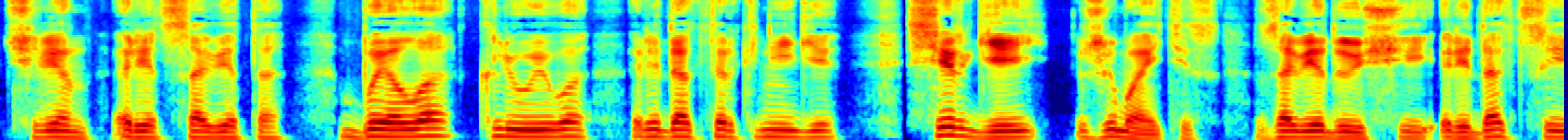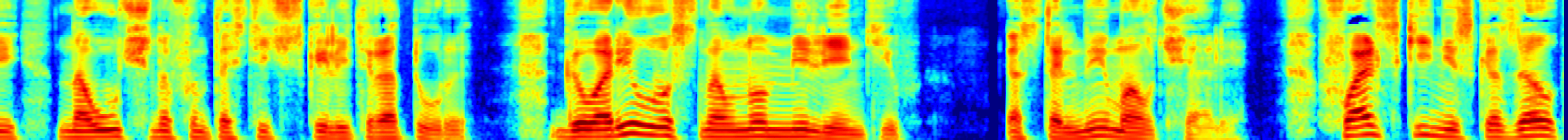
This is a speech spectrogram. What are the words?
член редсовета, Белла Клюева, редактор книги, Сергей Жимайтис, заведующий редакцией научно-фантастической литературы. Говорил в основном Милентьев, остальные молчали. Фальский не сказал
